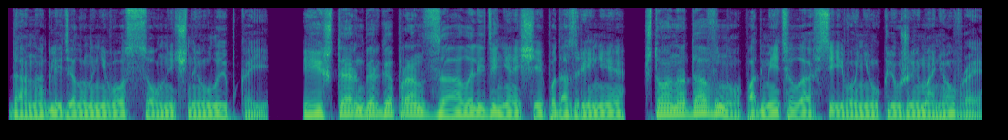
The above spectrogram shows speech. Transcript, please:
Дана глядела на него с солнечной улыбкой, и Штернберга пронзало леденящее подозрение, что она давно подметила все его неуклюжие маневры,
